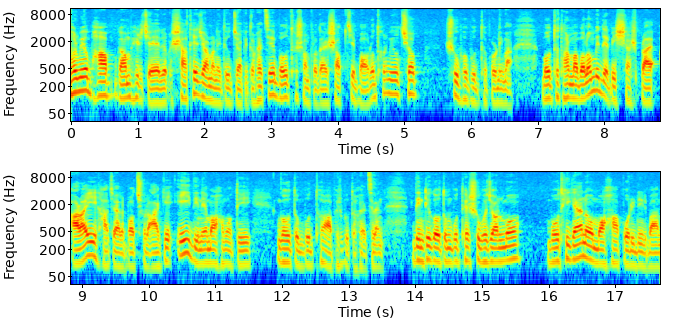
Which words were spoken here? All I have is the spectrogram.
ধর্মীয় ভাব গাম্ভীর্যের সাথে জার্মানিতে উদযাপিত হয়েছে বৌদ্ধ সম্প্রদায়ের সবচেয়ে বড় ধর্মীয় উৎসব, শুভ বুদ্ধ পূর্ণিমা। বৌদ্ধ ধর্মাবলম্বীদের বিশ্বাস প্রায় আড়াই হাজার বছর আগে এই দিনে মহামতি গৌতম বুদ্ধ আবির্ভূত হয়েছিলেন। দিনটি গৌতম বুদ্ধের শুভ জন্ম, বোধিজ্ঞান ও মহাপরিনির্বাণ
